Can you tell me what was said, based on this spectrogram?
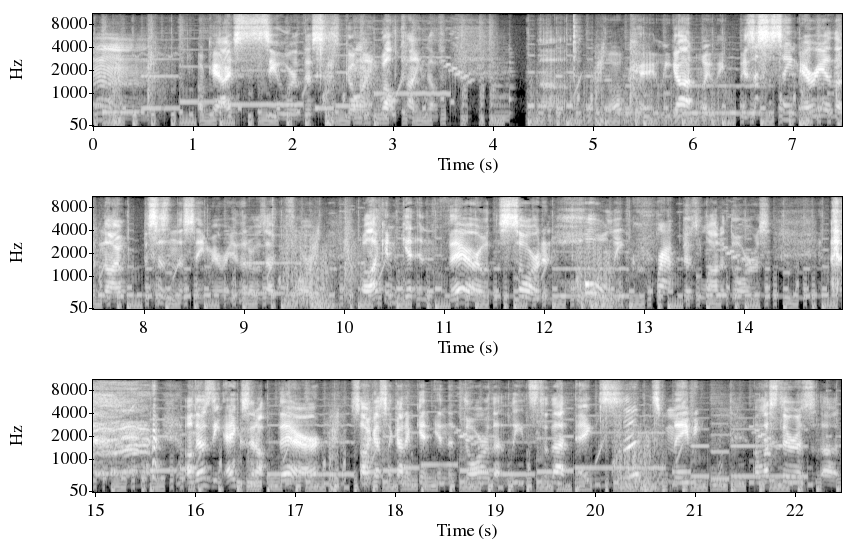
hmm. Okay, I see where this is going. Well, kind of. Okay, we got... Wait, wait. Is this the same area that... No, I, this isn't the same area that I was at before. Well, I can get in there with the sword, and holy crap, there's a lot of doors. oh, there's the exit up there, so I guess I gotta get in the door that leads to that exit? Maybe. Unless there is... Uh,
